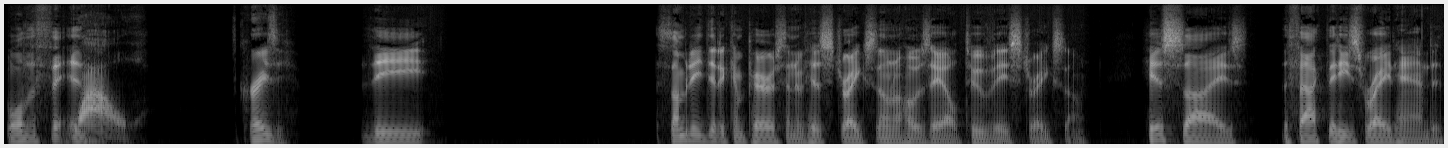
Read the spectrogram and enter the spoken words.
Well, the thing, Wow, it's crazy. the somebody did a comparison of his strike zone and Jose Altuve's strike zone. His size, the fact that he's right-handed,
